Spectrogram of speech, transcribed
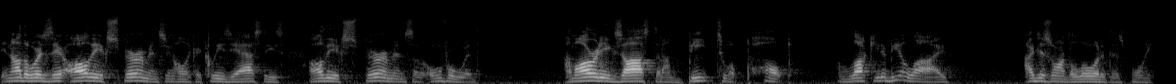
in other words, all the experiments, you know, like Ecclesiastes, all the experiments are over with. I'm already exhausted. I'm beat to a pulp. I'm lucky to be alive. I just want the Lord at this point.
